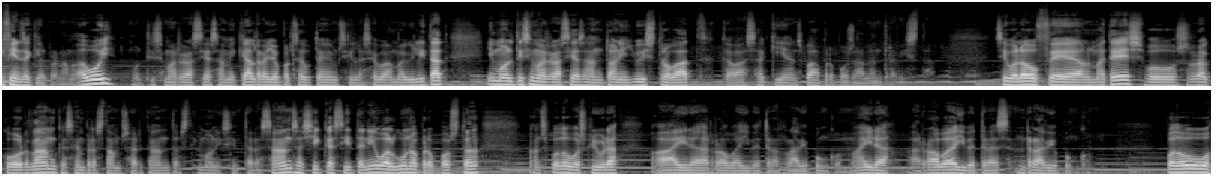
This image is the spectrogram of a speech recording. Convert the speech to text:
I fins aquí el programa d'avui. Moltíssimes gràcies a Miquel Rayó pel seu temps i la seva amabilitat i moltíssimes gràcies a Antoni Lluís Trobat, que va ser qui ens va proposar l'entrevista. Si voleu fer el mateix, vos recordam que sempre estem cercant testimonis interessants, així que si teniu alguna proposta ens podeu escriure a aire.ivetresradio.com aire.ivetresradio.com Podeu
